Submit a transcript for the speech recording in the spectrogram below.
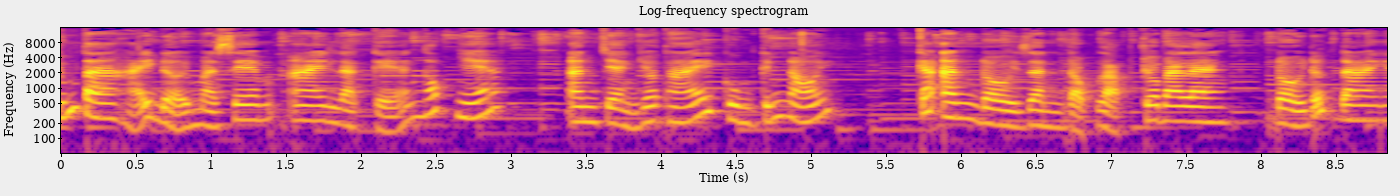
Chúng ta hãy đợi mà xem ai là kẻ ngốc nhé. Anh chàng do thái cung kính nói, các anh đòi giành độc lập cho ba lan, đòi đất đai,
